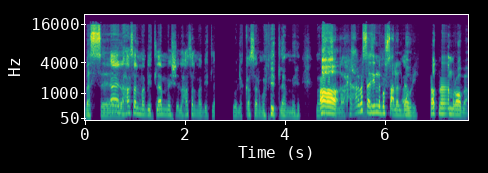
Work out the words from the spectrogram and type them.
بس لا اللي آه حصل ما بيتلمش اللي حصل ما بيتلمش واللي اتكسر ما بيتلم ما آه إحنا بس عايزين نبص على الدوري. توتنهام رابع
